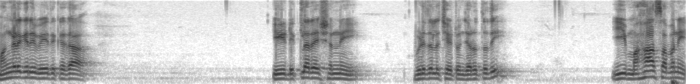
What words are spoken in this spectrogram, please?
మంగళగిరి వేదికగా ఈ డిక్లరేషన్ని విడుదల చేయటం జరుగుతుంది. ఈ మహాసభని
